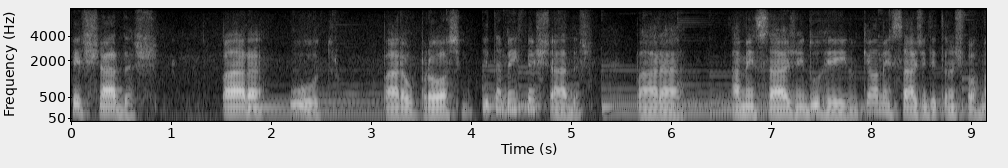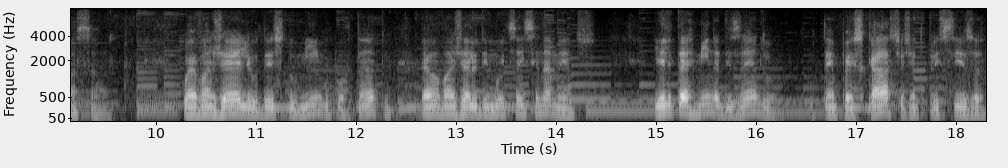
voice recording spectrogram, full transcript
fechadas para o outro, para o próximo e também fechadas para a mensagem do reino, que é uma mensagem de transformação. O evangelho desse domingo, portanto, é um evangelho de muitos ensinamentos. E ele termina dizendo: o tempo é escasso, a gente precisa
